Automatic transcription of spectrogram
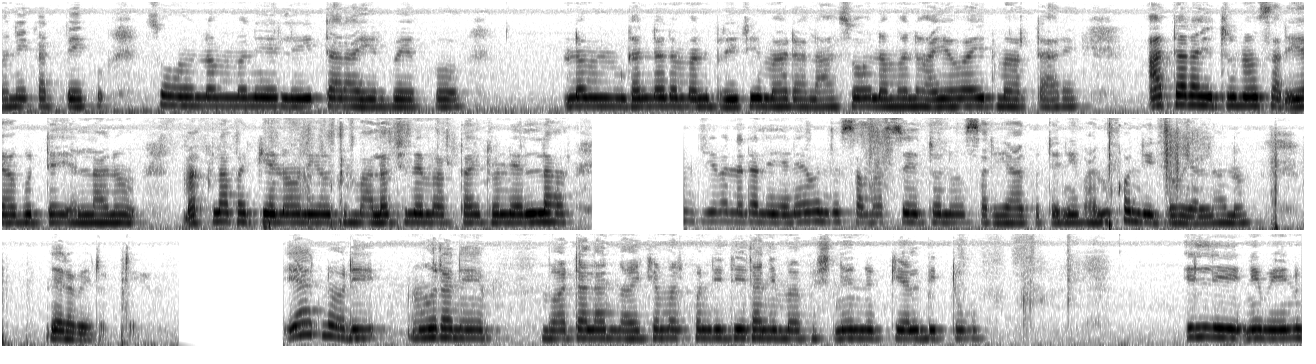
ಮನೆ ಕಟ್ಟಬೇಕು ಸೊ ನಮ್ಮ ಮನೆಯಲ್ಲಿ ಈ ಥರ ಇರಬೇಕು. ನಮ್ಮ ಗಂಡ ನಮ್ಮನ್ನು ಪ್ರೀತಿ ಮಾಡಲ್ಲ, ಸೊ ನಮ್ಮನ್ನು ಅಯೋವೈಡ್ ಮಾಡ್ತಾರೆ. ಆ ಥರ ಇದ್ರೂ ಸರಿಯಾಗುತ್ತೆ ಎಲ್ಲನೂ. ಮಕ್ಕಳ ಬಗ್ಗೆನೋ ನೀವು ತುಂಬ ಆಲೋಚನೆ ಮಾಡ್ತಾ ಇದ್ರು ಎಲ್ಲ ಜೀವನದಲ್ಲಿ ಏನೇ ಒಂದು ಸಮಸ್ಯೆ ಇದ್ರೂ ಸರಿಯಾಗುತ್ತೆ ನೀವು ಅಂದ್ಕೊಂಡಿದ್ದು ಎಲ್ಲನೂ ನೆರವೇರುತ್ತೆ. ಯಾರು ನೋಡಿ ಮೂರನೇ ಬಾಟಲನ್ನು ಆಯ್ಕೆ ಮಾಡ್ಕೊಂಡಿದ್ದೀರಾ? ನಿಮ್ಮ ಪ್ರಶ್ನೆಯನ್ನು ಕೇಳಿಬಿಟ್ಟು. ಇಲ್ಲಿ ನೀವೇನು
